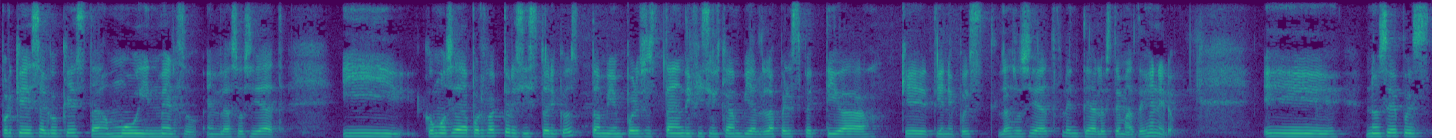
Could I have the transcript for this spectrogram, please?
porque es algo que está muy inmerso en la sociedad y como se da por factores históricos, también por eso es tan difícil cambiar la perspectiva que tiene pues la sociedad frente a los temas de género. Eh, no sé, pues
